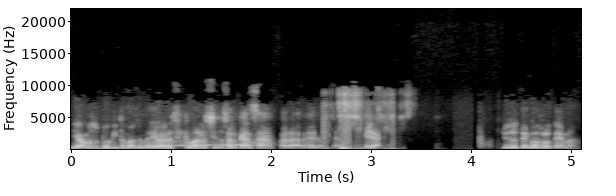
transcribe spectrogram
llevamos un poquito más de media hora, así que bueno, sí nos alcanza para ver un tema. Mira, yo te tengo otro tema.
